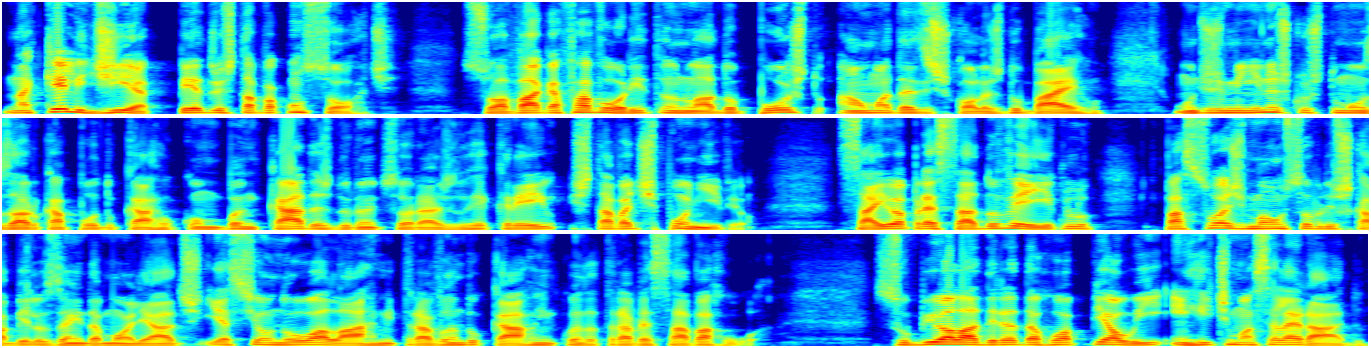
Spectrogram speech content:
Naquele dia, Pedro estava com sorte sua vaga favorita no lado oposto a uma das escolas do bairro, onde os meninos costumam usar o capô do carro como bancadas durante os horários do recreio, estava disponível. Saiu apressado do veículo, passou as mãos sobre os cabelos ainda molhados e acionou o alarme, travando o carro enquanto atravessava a rua. Subiu a ladeira da rua Piauí em ritmo acelerado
